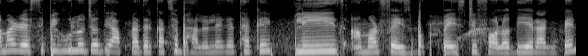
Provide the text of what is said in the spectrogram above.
আমার রেসিপিগুলো যদি আপনাদের কাছে ভালো লেগে থাকে প্লিজ আমার ফেসবুক পেজটি ফলো দিয়ে রাখবেন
